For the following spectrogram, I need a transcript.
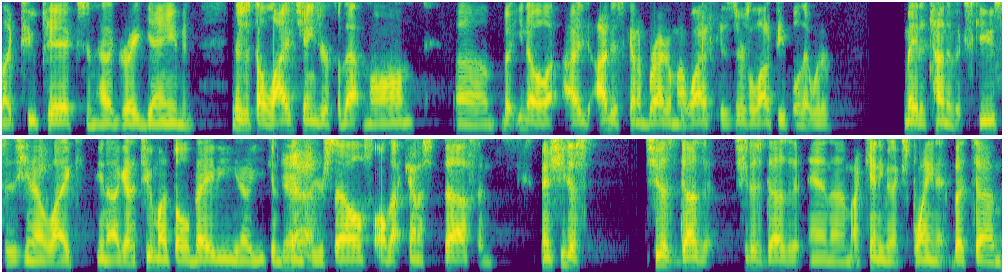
like two picks and had a great game, and it was just a life changer for that mom. Uh, but you know, I I just kind of brag on my wife because there's a lot of people that would have made a ton of excuses. You know, like you know, I got a two month old baby. You know, you can yeah. fend for yourself, all that kind of stuff, and and she just she just does it. She just does it, and um, I can't even explain it. But um,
